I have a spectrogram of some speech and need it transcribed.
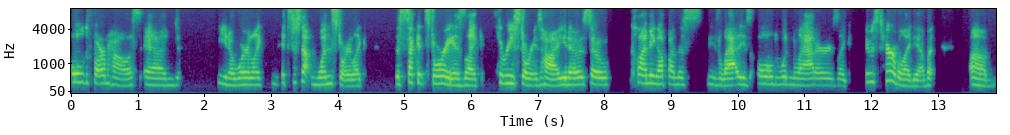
old farmhouse. And, you know, where like, it's just not one story. Like, the second story is like three stories high, you know? So climbing up on this, these lat, these old wooden ladders, like, it was terrible idea. But um,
